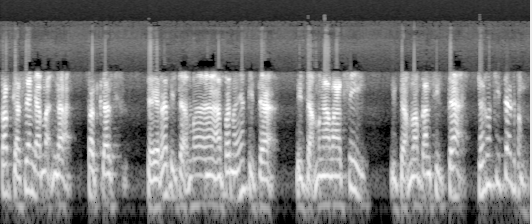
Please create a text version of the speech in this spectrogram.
satgasnya nggak nggak satgas daerah tidak me, apa namanya tidak tidak mengawasi tidak melakukan sidak. Jangan sidak dong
